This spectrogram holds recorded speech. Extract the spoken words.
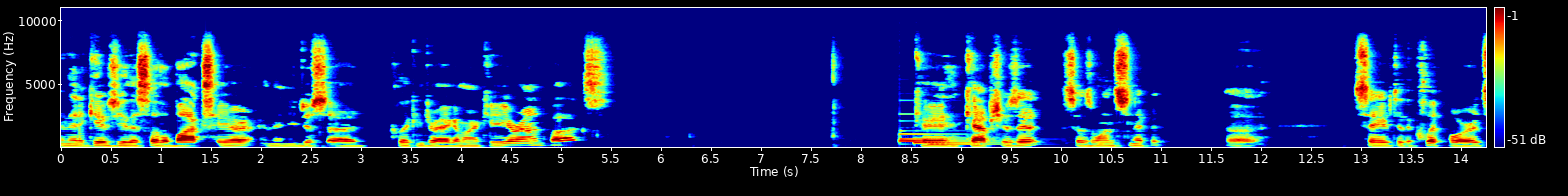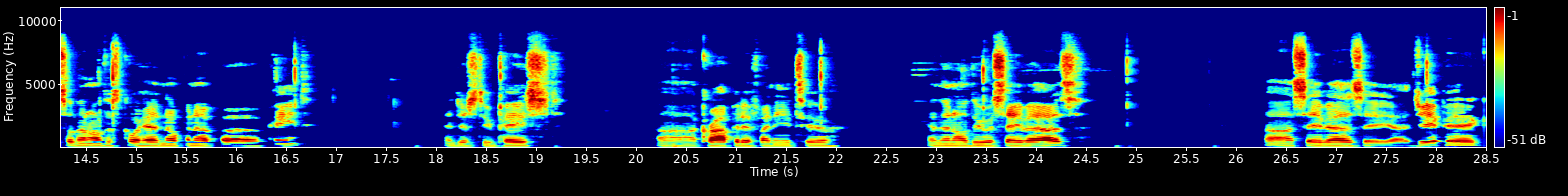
And then it gives you this little box here and then you just uh, click and drag a marquee around the box. Okay, captures it. So it's one snippet uh, saved to the clipboard. So then I'll just go ahead and open up uh, Paint and just do paste, uh, crop it if I need to, and then I'll do a save as, uh, save as a uh, JPEG,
